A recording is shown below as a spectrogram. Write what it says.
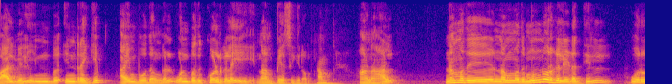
வாழ்வில் இன்ப இன்றைக்கு ஐம்பூதங்கள் ஒன்பது கோள்களை நாம் பேசுகிறோம். ஆனால் நமது நமது முன்னோர்களிடத்தில் ஒரு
